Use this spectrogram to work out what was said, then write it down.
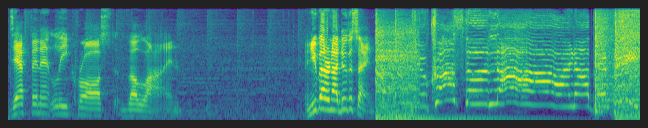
Definitely crossed the line. And you better not do the same. You crossed the line, I've been beat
